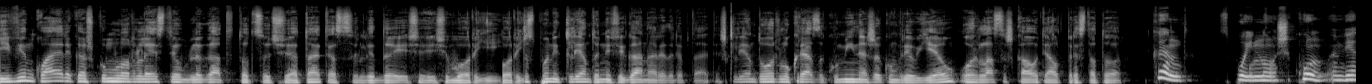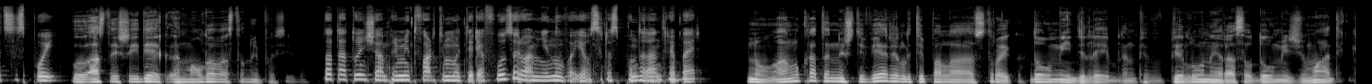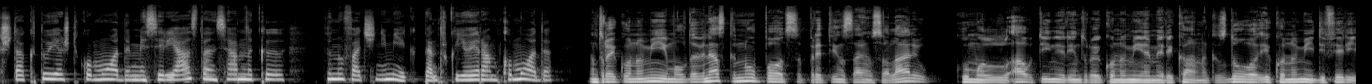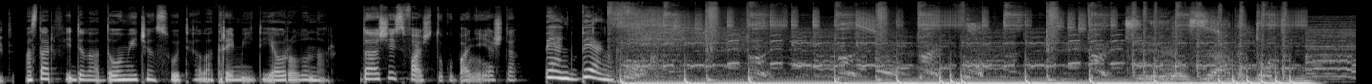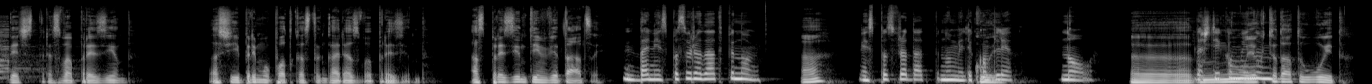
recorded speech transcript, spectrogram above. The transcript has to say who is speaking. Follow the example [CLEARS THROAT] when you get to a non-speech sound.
Speaker 1: ei vin cu aer ca și cum lor le este obligat tot societatea să le dă și, și vor ei. Ori spune clientul nifiga n-are dreptate. Și clientul ori lucrează cu mine așa cum vreau eu, ori lasă și caute alt prestator.
Speaker 2: Când spui nu și cum înveți să spui?
Speaker 1: Asta e și ideea, că în Moldova asta nu e posibil.
Speaker 2: Tot atunci eu am primit foarte multe refuzuri, oamenii nu voiau să răspundă la întrebări.
Speaker 1: Nu, am lucrat în niște verele tipa la stroică. 2000 de lei, blin, pe, pe lună era sau 2000 jumate.
Speaker 3: Și dacă tu ești comodă în meseria asta, înseamnă că tu nu faci nimic, pentru că eu eram comodă.
Speaker 1: Într-o economie moldovenească nu poți să pretinzi să ai un salariu cum îl au tinerii într-o economie americană, că sunt două economii diferite.
Speaker 3: Asta ar fi de la 2500 la 3000 de euro lunar.
Speaker 2: Da, și să faci tu cu banii ăștia?
Speaker 3: Bang, bang!
Speaker 1: Deci trebuie să vă prezint. Asta și e primul podcast în care azi vă prezint. Ați prezint invitații.
Speaker 3: Dar ne-ai spus vreodată pe nume.
Speaker 1: A?
Speaker 3: Ne-ai spus vreodată pe numele
Speaker 1: Cui?
Speaker 3: complet. Nouă.
Speaker 1: Uh,
Speaker 3: Dar știi
Speaker 1: nu,
Speaker 3: cum e
Speaker 1: eu
Speaker 3: num-
Speaker 1: câteodată uit.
